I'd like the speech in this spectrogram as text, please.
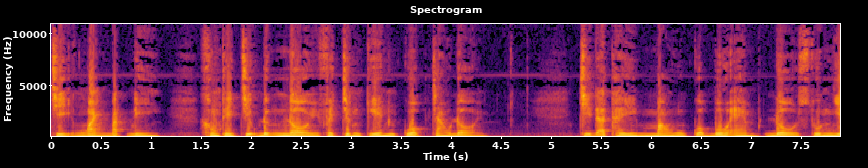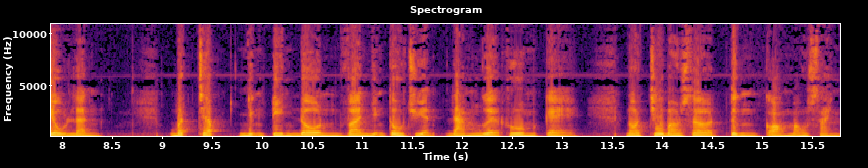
Chị ngoảnh mặt đi, không thể chịu đựng nổi phải chứng kiến cuộc trao đổi. Chị đã thấy máu của bố em đổ xuống nhiều lần, bất chấp những tin đồn và những câu chuyện đám người Rome kể, nó chưa bao giờ từng có máu xanh.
